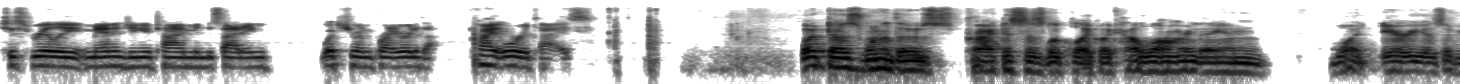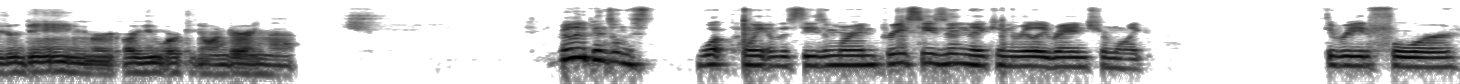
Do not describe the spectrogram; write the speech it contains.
just really managing your time and deciding what you're going to prioritize. What does one of those practices look like? Like how long are they and what areas of your game are, are you working on during that? It really depends on this, what point of the season we're in. Preseason, they can really range from like three to four.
